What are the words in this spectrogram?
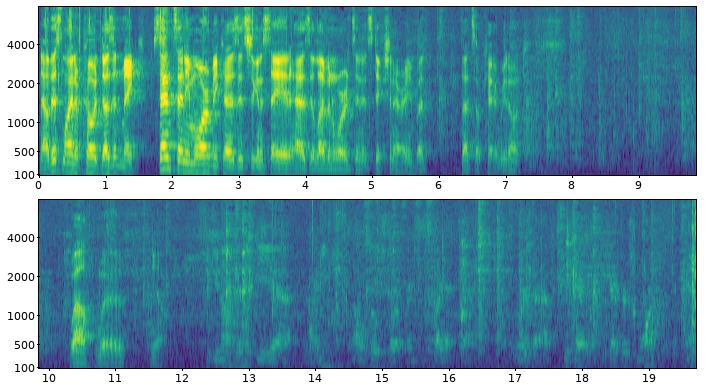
Now this line of code doesn't make sense anymore because it's going to say it has 11 words in its dictionary, but that's okay. We don't. Well, uh, yeah. Could you not limit the uh, range also, so for instance, start at uh, words that have three char- three characters more, 10?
